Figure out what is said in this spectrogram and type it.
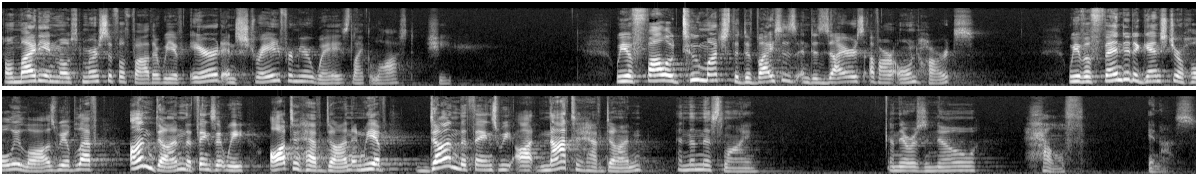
Almighty and most merciful Father, we have erred and strayed from your ways like lost sheep. We have followed too much the devices and desires of our own hearts. We have offended against your holy laws. We have left undone the things that we ought to have done, and we have done the things we ought not to have done. And then this line and there is no health in us.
